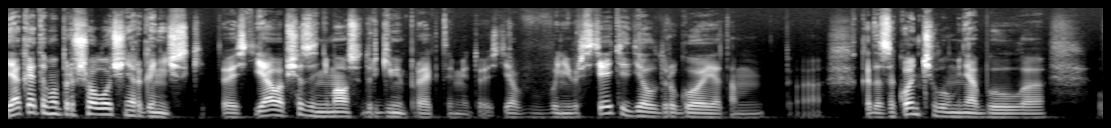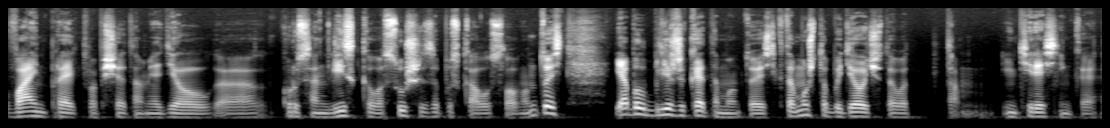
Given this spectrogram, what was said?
Я к этому пришел очень органически. То есть я вообще занимался другими проектами. То есть я в университете делал другое. Я там, э, когда закончил, у меня был Вайн проект вообще. Там я делал э, курс английского, суши запускал условно. Ну, то есть я был ближе к этому. То есть к тому, чтобы делать что-то вот там интересненькое.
